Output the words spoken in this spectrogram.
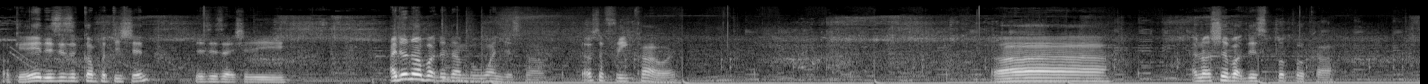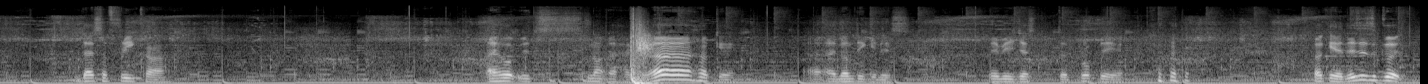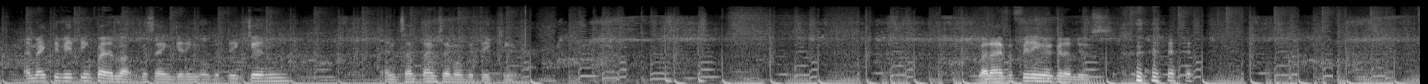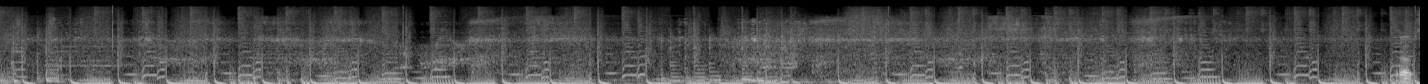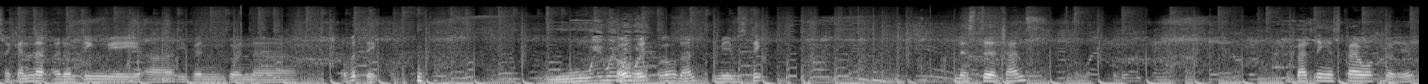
Okay, this is a competition. This is actually... I don't know about the number one just now. That was a free car, right? Uh, I'm not sure about this purple car. That's a free car. I hope it's not a hacker. Ah, okay. I, I don't think it is. Maybe just the pro player. okay, this is good. I'm activating quite a lot because I'm getting overtaken and sometimes I'm overtaking. But I have a feeling we're gonna lose. Oh, second lap, I don't think we are even gonna overtake. wait, wait, oh, wait, wait, hold on. Made mistake. There's still a chance. Battling a Skywalker here.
